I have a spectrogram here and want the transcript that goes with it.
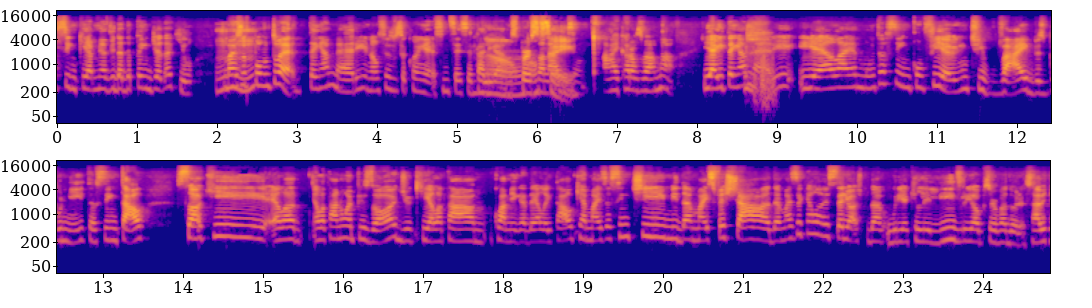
assim, que a minha vida dependia daquilo. Mas o Uhum. ponto é, tem a Mary, não sei se você conhece, não sei se você tá ligado nos personagens. sei. Ai, Carol, você vai amar. E aí tem a Mary, e ela é muito assim, confiante, vibes, bonita, assim tal. Só que ela, ela tá num episódio que ela tá com a amiga dela e tal, que é mais assim, tímida, mais fechada, mais aquele estereótipo da guria que lê livro e é observadora, sabe?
